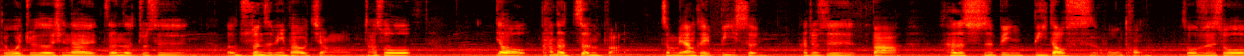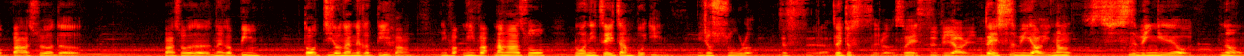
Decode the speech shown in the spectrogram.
对，我也觉得现在真的就是，呃，《孙子兵法》有讲哦，他说要他的阵法怎么样可以必胜，他就是把他的士兵逼到死胡同，就是说把所有的把所有的那个兵都集中在那个地方，你发你发让他说，如果你这一战不赢，你就输了，就死了。对，就死了，所以所以势必要赢。对势必要赢，让士兵也有那种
